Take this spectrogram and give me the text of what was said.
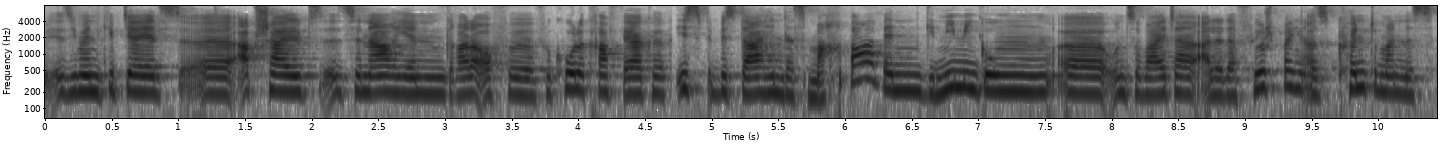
ich meine, es gibt ja jetzt äh, Abschaltszenarien, gerade auch für, für Kohlekraftwerke, ist bis dahin das machbar, wenn Genehmigungen äh, und so weiter alle dafür sprechen? Also könnte man das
